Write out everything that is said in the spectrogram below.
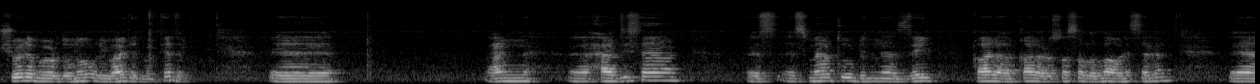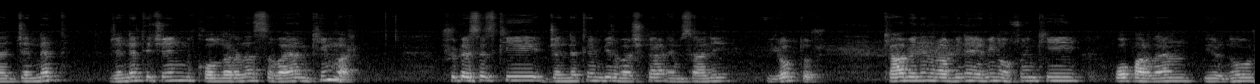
şöyle buyurduğunu rivayet etmektedir. E, an e, hadise Esmatu bin Zeyd kala kala Resulullah sallallahu aleyhi ve sellem e, cennet cennet için kollarını sıvayan kim var? Şüphesiz ki cennetin bir başka emsali yoktur. Kabe'nin Rabbine emin olsun ki o parlayan bir nur,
